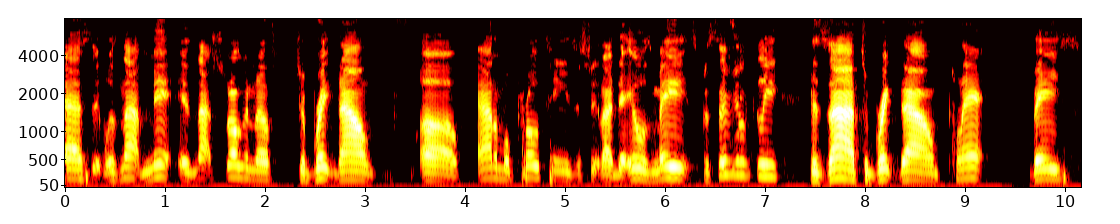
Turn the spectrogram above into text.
acid was not meant is not strong enough to break down uh animal proteins and shit like that. It was made specifically designed to break down plant based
